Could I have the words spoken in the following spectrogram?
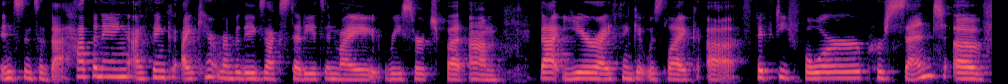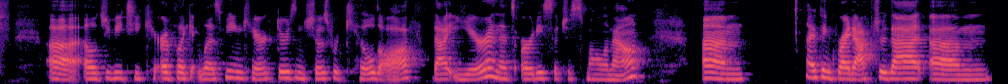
instance of that happening. I think i can't remember the exact study it's in my research but um, that year i think it was like uh, 54% of uh, lgbt care of like lesbian characters and shows were killed off that year and that's already such a small amount. Um, i think right after that um,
